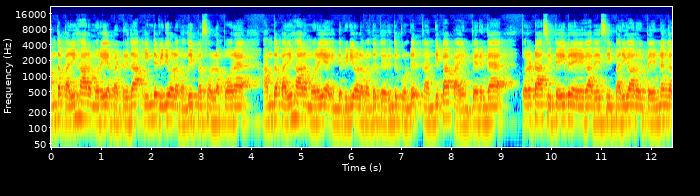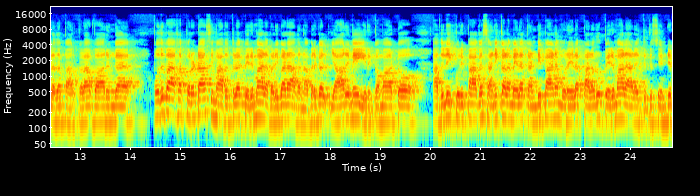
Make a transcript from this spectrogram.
அந்த பரிகார முறையை பற்றி தான் இந்த வீடியோவில் வந்து இப்போ சொல்ல போகிறேன் அந்த பரிகார முறையை இந்த வீடியோவில் வந்து தெரிந்து கொண்டு கண்டிப்பாக பயன்பெறுங்க. புரட்டாசி தேய்பிர ஏகாதேசி பரிகாரம் இப்போ என்னங்கிறத பார்க்கலாம் வாருங்க. பொதுவாக புரட்டாசி மாதத்தில் பெருமாளை வழிபடாத நபர்கள் யாருமே இருக்க மாட்டோம். அதுலேயும் குறிப்பாக சனிக்கிழமையில் கண்டிப்பான முறையில் பலரும் பெருமாள் ஆலயத்துக்கு சென்று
